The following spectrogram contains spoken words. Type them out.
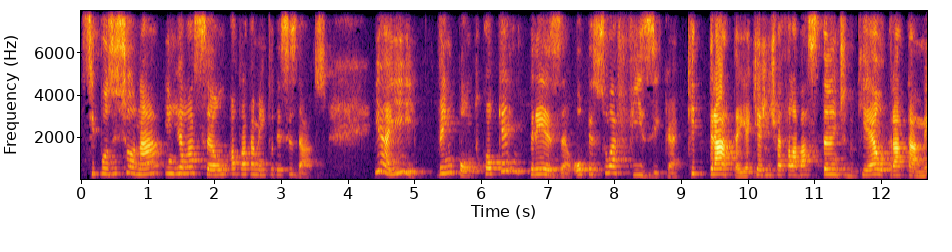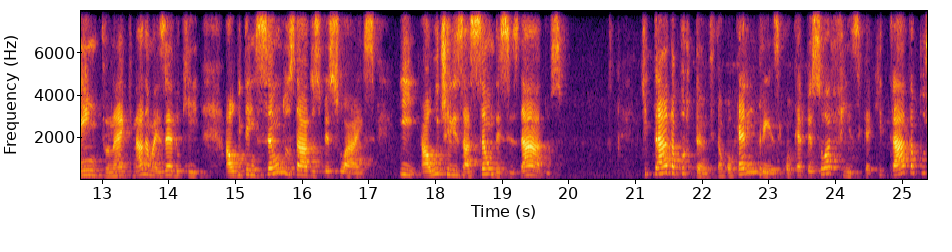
se posicionar em relação ao tratamento desses dados. E aí, vem um ponto: qualquer empresa ou pessoa física que trata, e aqui a gente vai falar bastante do que é o tratamento, né? Que nada mais é do que a obtenção dos dados pessoais e a utilização desses dados, que trata, portanto, então, qualquer empresa qualquer pessoa física que trata, por,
